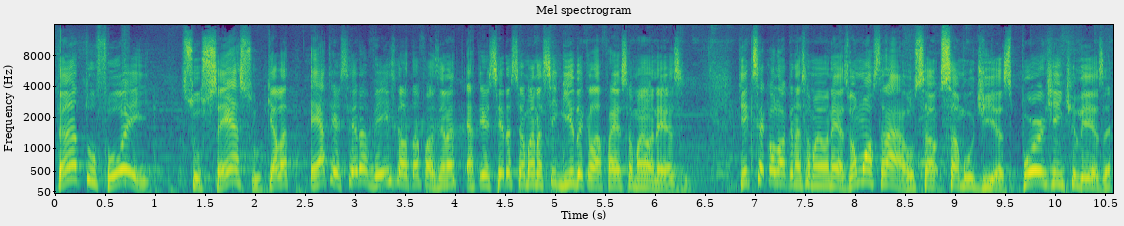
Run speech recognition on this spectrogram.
Tanto foi sucesso que ela é a terceira vez que ela está fazendo, é a terceira semana seguida que ela faz essa maionese. O que, que você coloca nessa maionese? Vamos mostrar, o Sa- Samu Dias, por gentileza.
